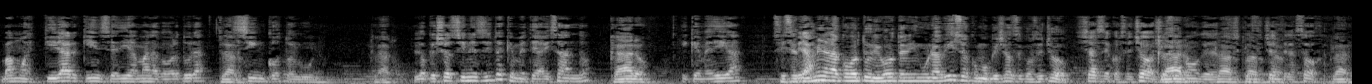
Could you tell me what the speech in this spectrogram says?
Vamos a estirar 15 días más la cobertura Claro. sin costo alguno. Claro, Lo que yo sí necesito es que me esté avisando claro. y que me diga, Si se Mirá. termina la cobertura y vos no tenés ningún aviso, es como que ya se cosechó. ya se cosechó, yo Claro, supongo que claro, cosechaste la soja. Claro.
